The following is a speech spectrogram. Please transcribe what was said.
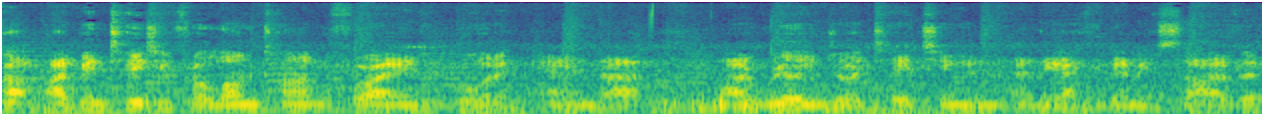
I've been teaching for a long time before I entered boarding, and uh, I really enjoyed teaching and, and the academic side of it.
